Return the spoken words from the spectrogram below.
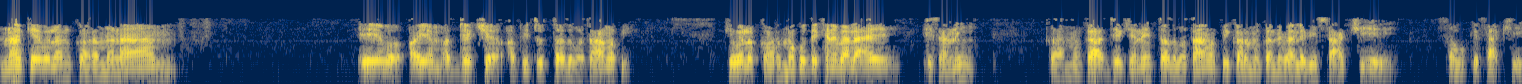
न केवलम कर्मणाम एव अयम अध्यक्ष अपितु तदवताम अपनी केवल कर्म को देखने वाला है, ऐसा नहीं। कर्म का अध्यक्ष नहीं तदवताम अपनी कर्म करने वाले भी साक्षी है, सबके साक्षी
